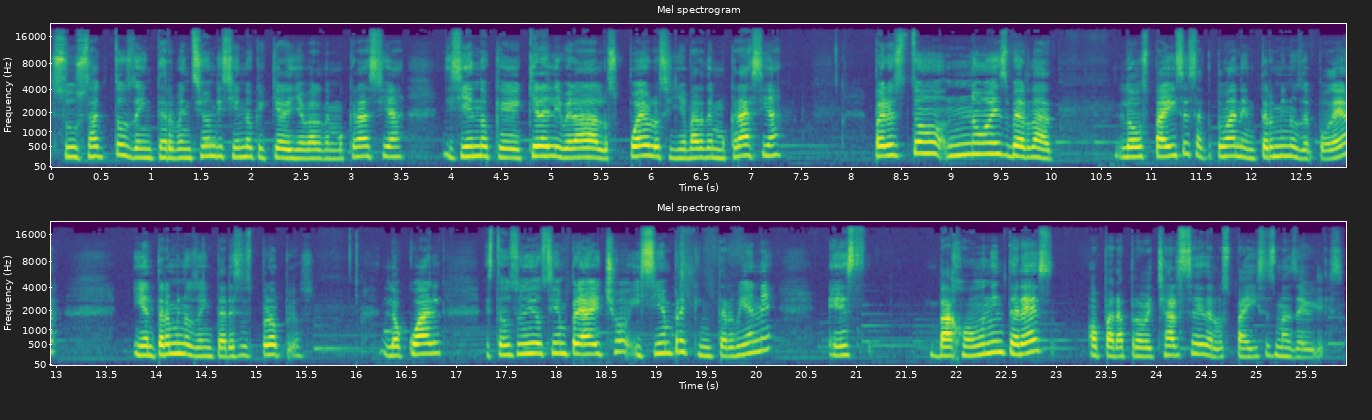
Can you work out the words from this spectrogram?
sus actos de intervención diciendo que quiere llevar democracia, diciendo que quiere liberar a los pueblos y llevar democracia. Pero esto no es verdad. Los países actúan en términos de poder y en términos de intereses propios, lo cual Estados Unidos siempre ha hecho y siempre que interviene es bajo un interés o para aprovecharse de los países más débiles.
